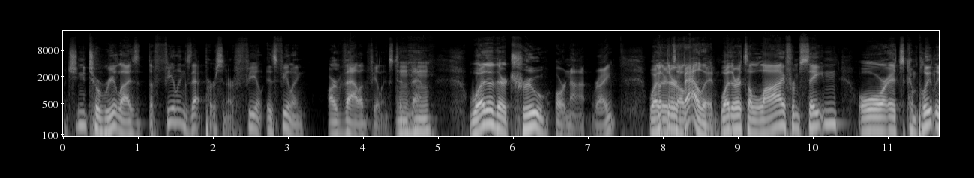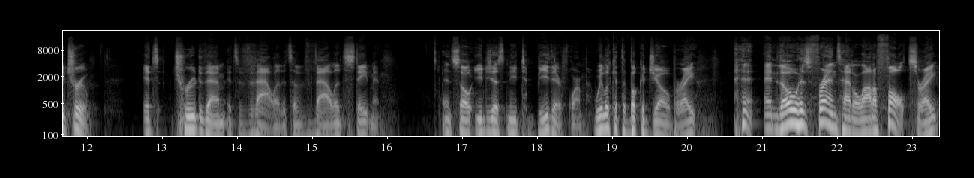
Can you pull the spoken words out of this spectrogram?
but you need to realize that the feelings that person are feel is feeling are valid feelings to them, mm-hmm. whether they're true or not. Right? Whether But they're a- valid. whether it's a lie from Satan or it's completely true. It's true to them. It's valid. It's a valid statement. And so you just need to be there for them. We look at the book of Job, right? and though his friends had a lot of faults, right?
